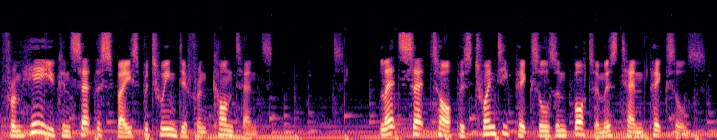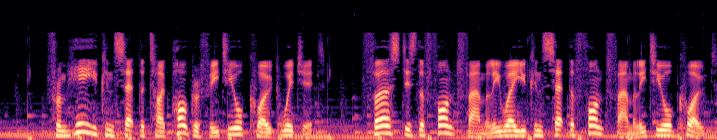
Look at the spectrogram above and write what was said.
From here you can set the space between different contents. Let's set top as 20 pixels and bottom as 10 pixels. From here you can set the typography to your quote widget. First is the font family where you can set the font family to your quote.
